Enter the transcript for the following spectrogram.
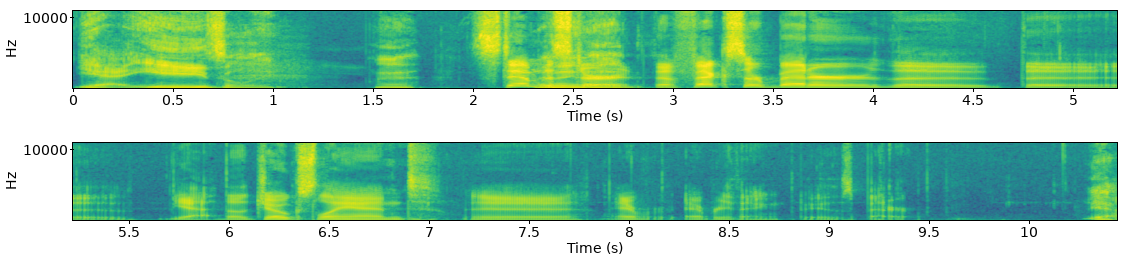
Yeah, easily. Stem to stern. The effects are better. The the yeah, the jokes land. Uh, every, everything is better. yeah,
